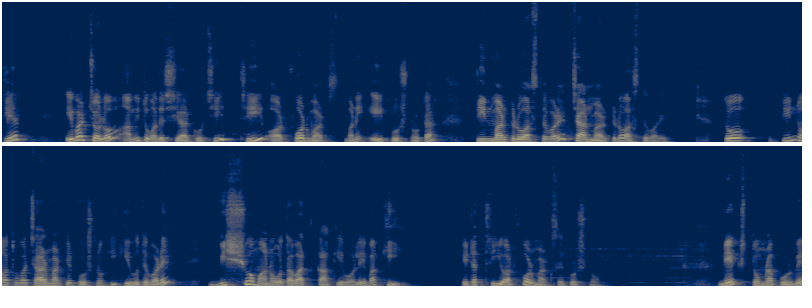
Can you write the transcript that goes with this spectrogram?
ক্লিয়ার এবার চলো আমি তোমাদের শেয়ার করছি থ্রি অর ফোর মার্কস মানে এই প্রশ্নটা তিন মার্কেরও আসতে পারে, চার মার্কেরও আসতে পারে। তো তিন অথবা চার মার্কের প্রশ্ন কি কি হতে পারে? বিশ্ব মানবতাবাদ কাকে বলে বা কি? এটা থ্রি অর ফোর মার্কসের প্রশ্ন। নেক্সট তোমরা পড়বে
